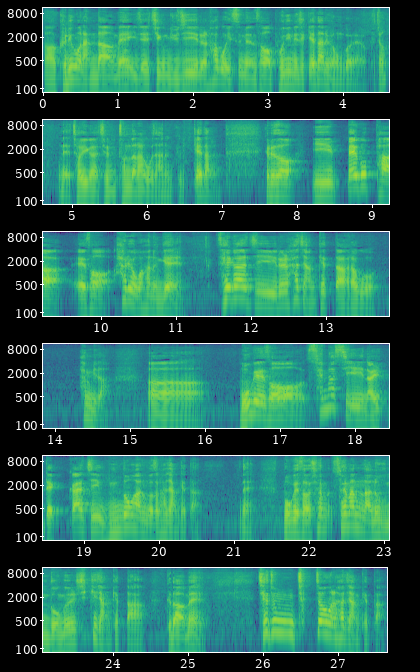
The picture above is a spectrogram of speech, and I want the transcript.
어, 그리고 난 다음에 이제 지금 유지를 하고 있으면서 본인의 이제 깨달음이 온 거예요. 그죠? 네, 저희가 전, 전달하고자 하는 그 깨달음. 그래서 이 빼고파에서 하려고 하는 게 세 가지를 하지 않겠다라고 합니다. 어, 목에서 쇠맛이 날 때까지 운동하는 것을 하지 않겠다. 네. 목에서 쇠맛 나는 운동을 시키지 않겠다. 그 다음에 체중 측정을 하지 않겠다.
